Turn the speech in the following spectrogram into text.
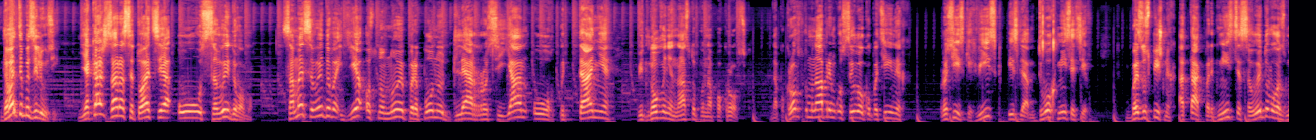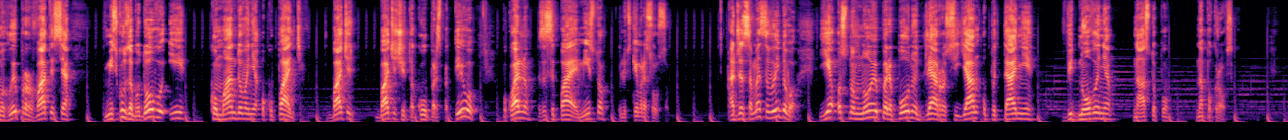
Давайте без ілюзій. Яка ж зараз ситуація у Савидовому? Саме Савидове є основною перепоною для росіян у питанні відновлення наступу на Покровськ. На Покровському напрямку сили окупаційних російських військ після двох місяців безуспішних атак передмістя Селидового змогли прорватися в міську забудову і командування окупантів. Бачачи таку перспективу, буквально засипає місто людським ресурсом. Адже саме Селидово є основною перепоною для росіян у питанні відновлення наступу на Покровськ.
